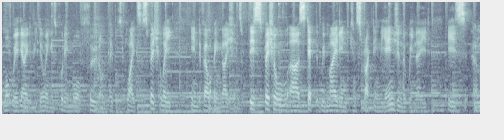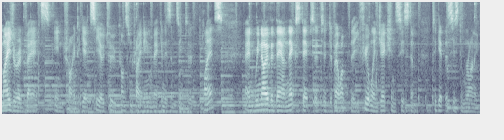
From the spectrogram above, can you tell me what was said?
What we're going to be doing is putting more food on people's plates, especially in developing nations. This special uh, step that we've made in constructing the engine that we need is a major advance in trying to get CO2 concentrating mechanisms into plants and we know that our next steps are to develop the fuel injection system to get the system running.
